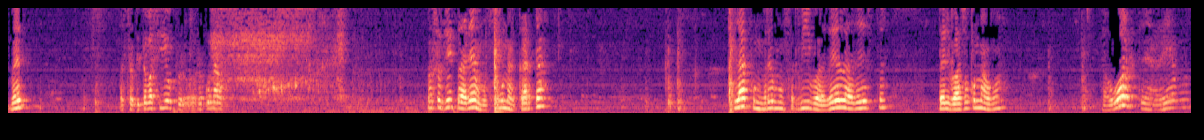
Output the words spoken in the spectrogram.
¿Ven? Hasta ahorita vacío, pero ahora con agua. Necesitaremos una carta. La pondremos arriba de la de esta, del vaso con agua. La voltearemos.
